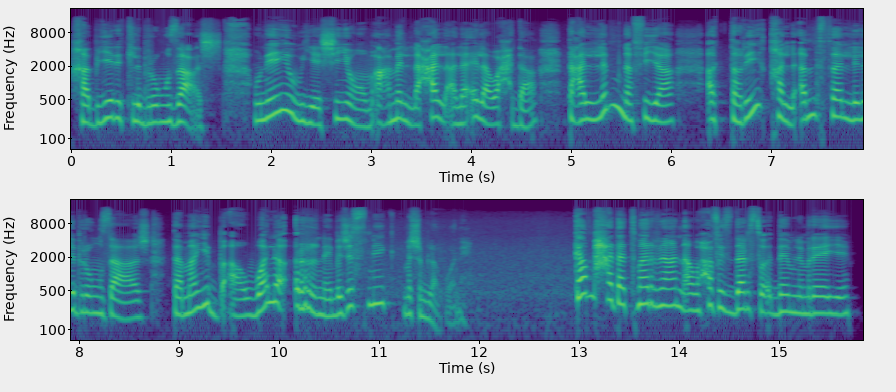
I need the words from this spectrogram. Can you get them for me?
خبيرة البرونزاج. وناوية شي يوم أعمل لها حلقة لإلها وحدة تعلمنا فيها الطريقة الأمثل للبرونزاج تما يبقى ولا قرنة بجسمك مش ملونة. كم حدا تمرن أو حفظ درسه قدام المراية؟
